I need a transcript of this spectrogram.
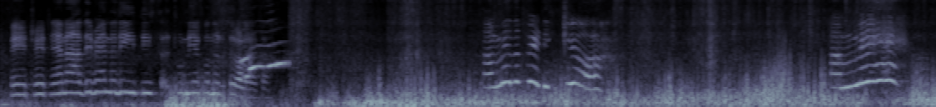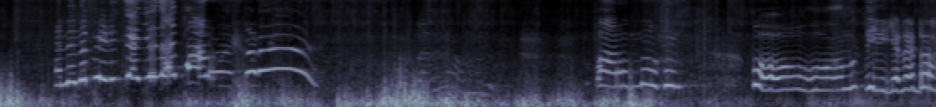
Wait wait ഞാൻ ആദ്യമേ തന്നെ ഈ തുണിയൊക്കെ ഒന്ന് എടുത്ത് കളയാം അമ്മ ഒന്ന് പിടിച്ചു പറന്നു. പോന്ന് തിരിക്കട്ടെ കേട്ടോ.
